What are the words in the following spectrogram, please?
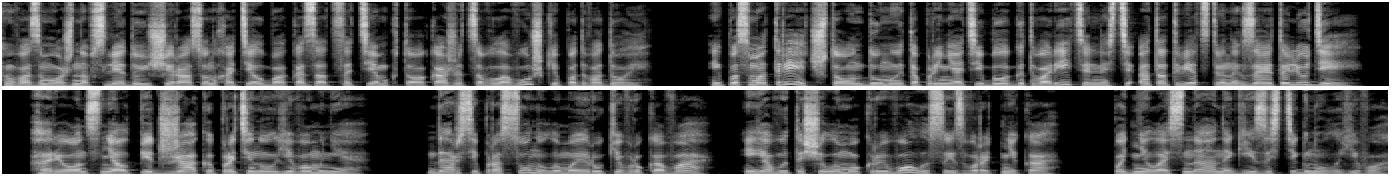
Возможно, в следующий раз он хотел бы оказаться тем, кто окажется в ловушке под водой, и посмотреть, что он думает о принятии благотворительности от ответственных за это людей. Орион снял пиджак и протянул его мне. Дарси просунула мои руки в рукава, и я вытащила мокрые волосы из воротника, поднялась на ноги и застегнула его.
